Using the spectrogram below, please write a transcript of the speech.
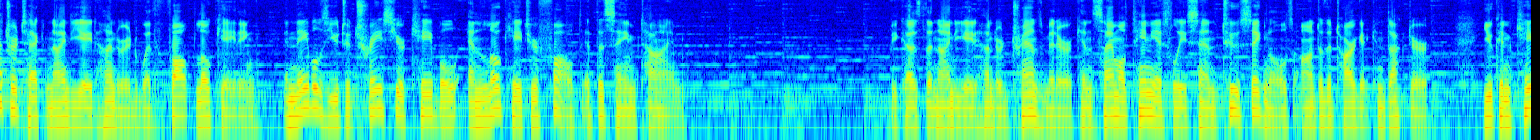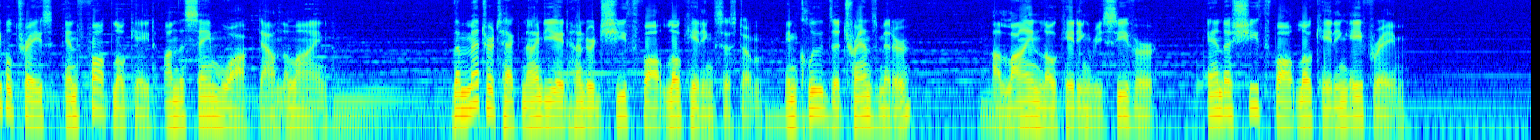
Metrotech 9800 with fault locating enables you to trace your cable and locate your fault at the same time. Because the 9800 transmitter can simultaneously send two signals onto the target conductor, you can cable trace and fault locate on the same walk down the line. The Metrotech 9800 sheath fault locating system includes a transmitter, a line locating receiver, and a sheath fault locating A-frame.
